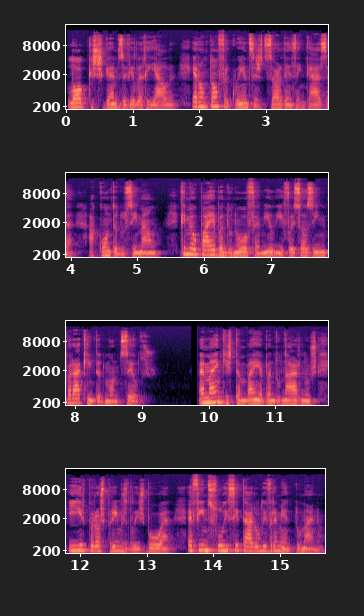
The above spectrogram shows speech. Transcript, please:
Logo que chegamos a Vila Real, eram tão frequentes as desordens em casa, à conta do Simão, que meu pai abandonou a família e foi sozinho para a quinta de Montezelos. A mãe quis também abandonar-nos e ir para os primos de Lisboa, a fim de solicitar o livramento do mano.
